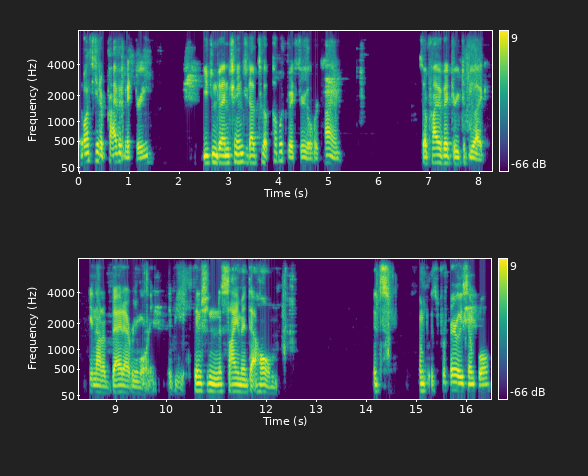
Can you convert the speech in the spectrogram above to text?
Once you get a private victory, you can then change it up to a public victory over time. So a private victory could be like getting out of bed every morning, It'd be finishing an assignment at home. It's it's fairly simple.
